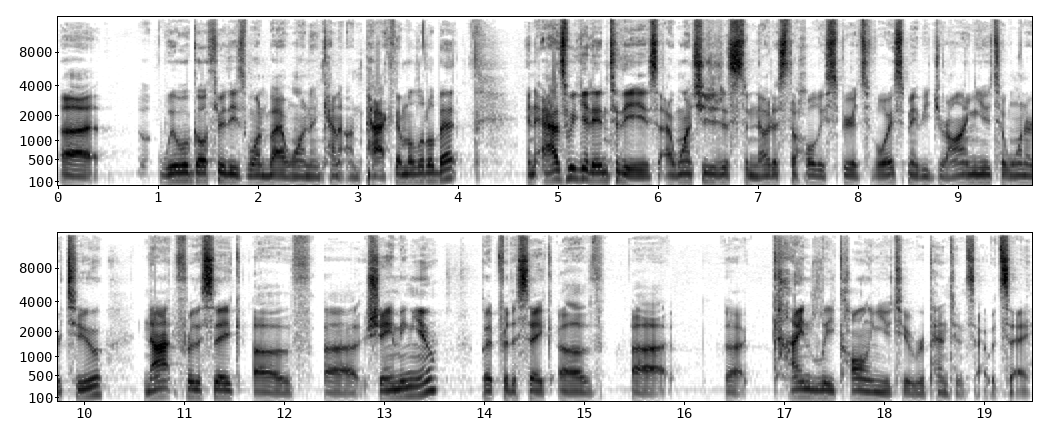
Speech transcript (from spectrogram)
Uh, we will go through these one by one and kind of unpack them a little bit. And as we get into these, I want you to just to notice the Holy Spirit's voice, maybe drawing you to one or two, not for the sake of uh, shaming you, but for the sake of uh, uh, kindly calling you to repentance, I would say.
